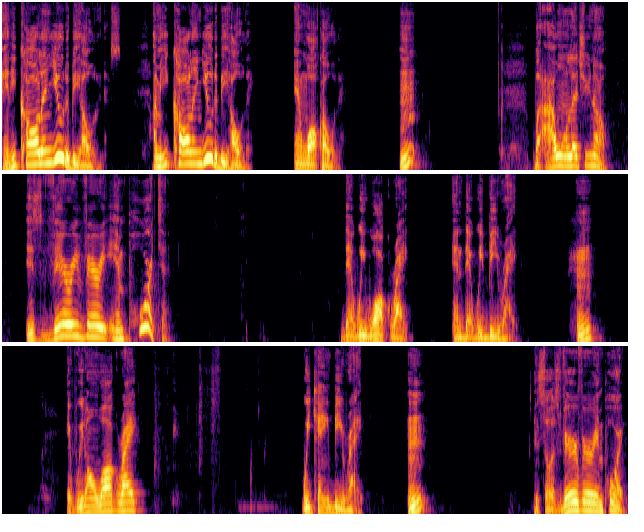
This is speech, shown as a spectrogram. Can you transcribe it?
And he calling you to be holiness. I mean, he calling you to be holy and walk holy. Hmm? But I want to let you know it's very, very important that we walk right and that we be right. Hmm? If we don't walk right, we can't be right. Hmm? And so it's very, very important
